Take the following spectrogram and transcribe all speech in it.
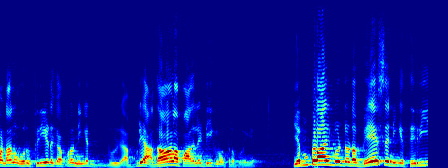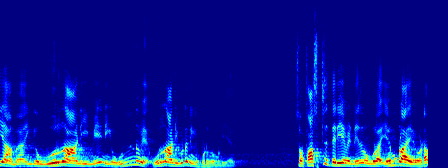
பண்ணாலும் ஒரு பீரியடுக்கு அப்புறம் நீங்கள் அப்படியே அதால பாதையில் டீ க்ரோத்தில் போவீங்க எம்ப்ளாய்மெண்ட்டோட பேஸை நீங்கள் தெரியாமல் இங்கே ஒரு ஆணியுமே நீங்கள் ஒன்றுமே ஒரு ஆணி கூட நீங்கள் பிடுங்க முடியாது. ஸோ ஃபஸ்ட்டு தெரிய வேண்டியது உங்களோட எம்ப்ளாயோட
